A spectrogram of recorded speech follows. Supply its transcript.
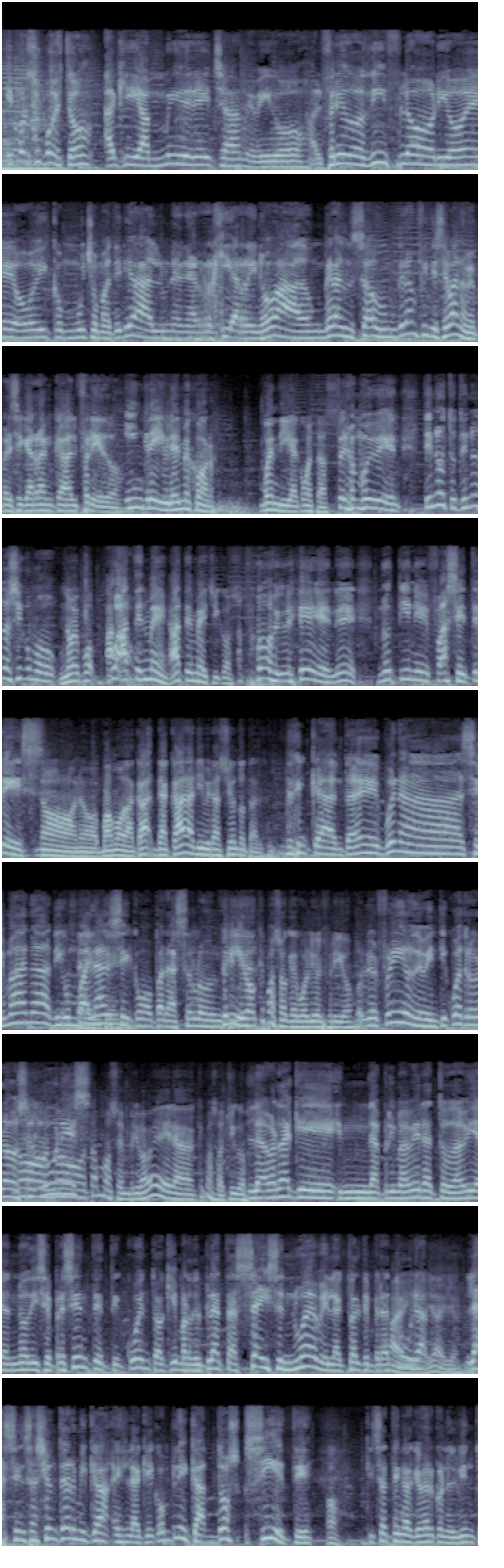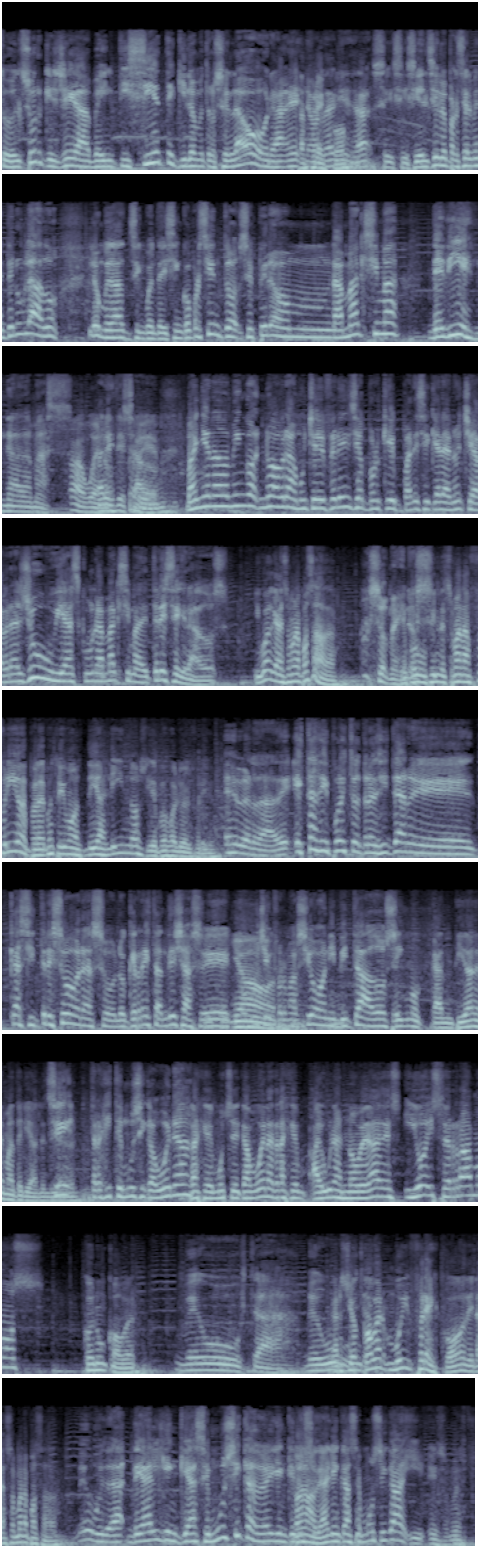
Y por supuesto, aquí a mi derecha, mi amigo Alfredo Di Florio, eh, hoy con mucho material, una energía renovada, un gran sábado, un gran fin de semana me parece que arranca Alfredo. Increíble, el mejor. Buen día, ¿cómo estás? Pero muy bien. Te noto, te noto así como. No me puedo- Wow. Átenme, átenme, chicos. Muy bien, ¿eh? No tiene fase 3. No, no, vamos de acá, de acá a la liberación total. Me encanta, ¿eh? Buena semana. Digo, un balance como para hacerlo en Frío. ¿qué pasó que volvió el frío? Volvió el frío de 24 grados No, el lunes. no, estamos en primavera. ¿Qué pasó, chicos? La verdad que la primavera todavía no dice presente. Te cuento aquí en Mar del Plata, 6,9 la actual temperatura. Ay, ay, ay. La sensación térmica es la que complica, 2,7. Oh. Quizá tenga que ver con el viento del sur que llega a 27 kilómetros en la hora. ¿eh? La verdad fresco. que está, sí, sí, sí. El cielo parcialmente nublado, la humedad 55%. Se espera una máxima de 10 nada más Ah, bueno, para este sábado. Mañana domingo no habrá mucha diferencia porque parece que a la noche habrá lluvias con una máxima de 13 grados. Igual que la semana pasada. Más o Que Fue un menos. fin de semana frío, pero después tuvimos días lindos y después volvió el frío. Es verdad. eh. ¿Estás dispuesto a transitar eh, casi tres horas o lo que restan de ellas Sí, eh, con mucha información, invitados? Tengo cantidad de material. El Sí. ¿trajiste música buena? Traje música buena, traje algunas novedades y hoy cerramos con un cover. Me gusta, me gusta. Versión cover muy fresco de la semana pasada. Me gusta. ¿De alguien que hace música de alguien que No, no, de alguien que hace música y eso, es-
